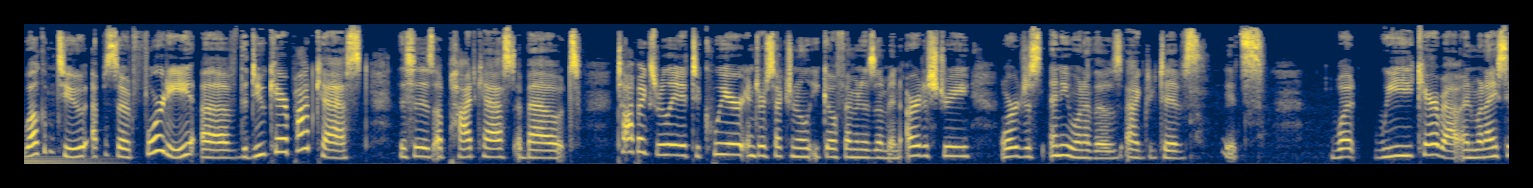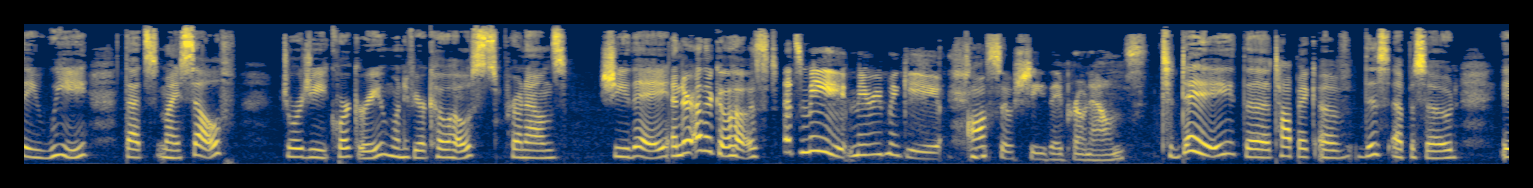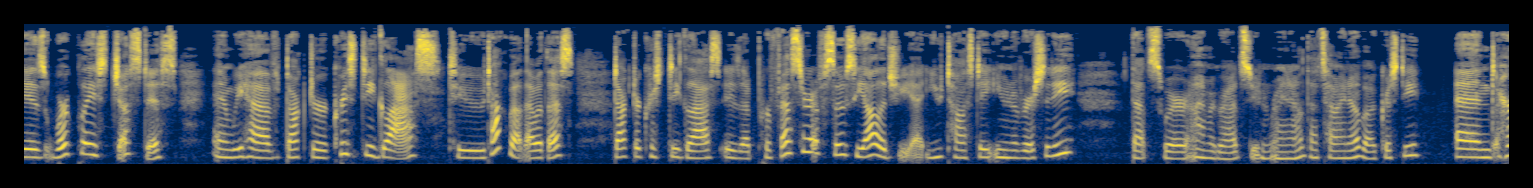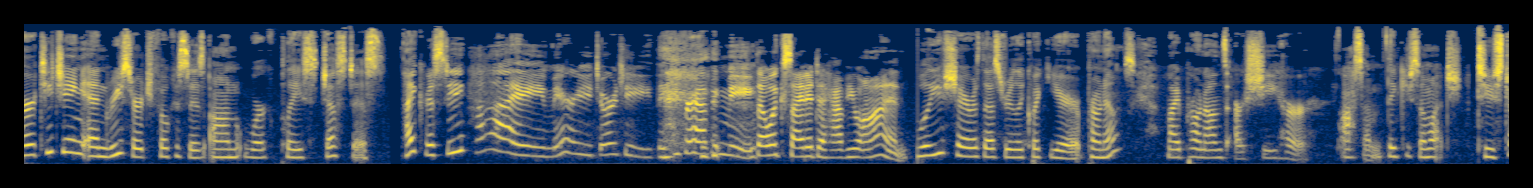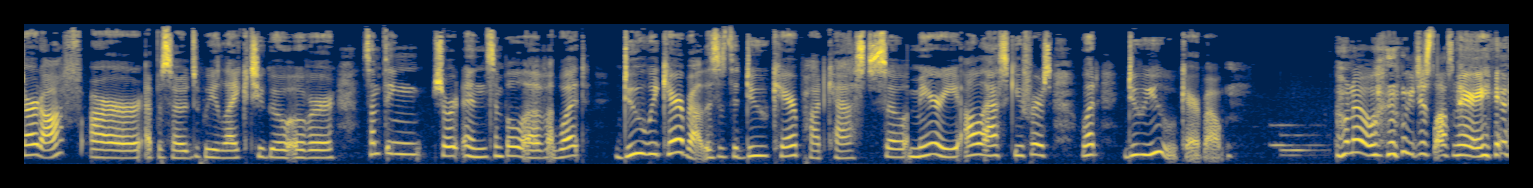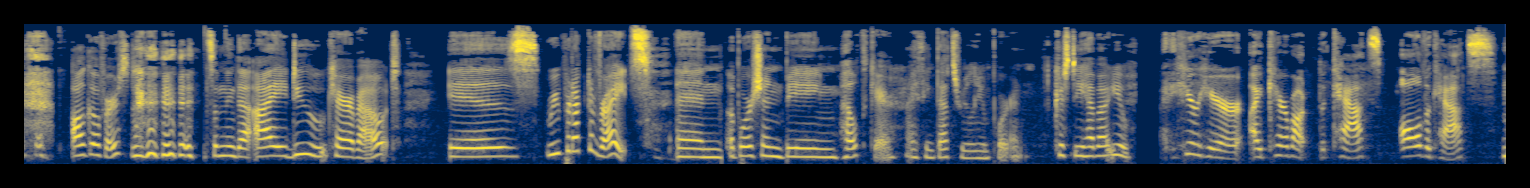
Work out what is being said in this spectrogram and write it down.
Welcome to episode 40 of the Do Care podcast. This is a podcast about topics related to queer, intersectional ecofeminism, and artistry, or just any one of those adjectives. It's what we care about. And when I say we, that's myself, Georgie Corkery, one of your co hosts, pronouns she, they, and our other co host. That's me, Mary McGee, also she, they pronouns. Today, the topic of this episode is workplace justice, and we have Dr. Christy Glass to talk about that with us. Dr. Christy Glass is a professor of sociology at Utah State University. That's where I'm a grad student right now. That's how I know about Christy. And her teaching and research focuses on workplace justice. Hi, Christy. Hi, Mary, Georgie. Thank you for having me. So excited to have you on. Will you share with us really quick your pronouns? My pronouns are she, her. Awesome. Thank you so much. To start off our episodes, we like to go over something short and simple of what do we care about? This is the Do Care podcast. So, Mary, I'll ask you first. What do you care about? Oh no, we just lost Mary. I'll go first. Something that I do care about is reproductive rights and abortion being healthcare. I think that's really important. Christy, how about you? Hear, hear. I care about the cats, all the cats.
